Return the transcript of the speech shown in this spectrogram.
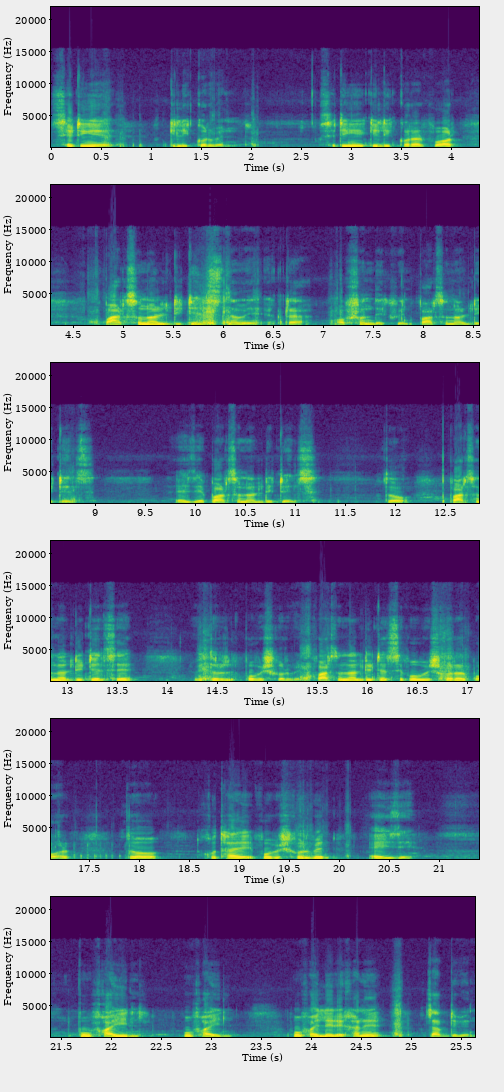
সেটিংয়ে ক্লিক করবেন। সেটিংয়ে ক্লিক করার পর পার্সোনাল ডিটেলস নামে একটা অপশন দেখবেন পার্সোনাল ডিটেলস এই যে পার্সোনাল ডিটেলস তো পার্সোনাল ডিটেলসে ভিতর প্রবেশ করবেন। পার্সোনাল ডিটেলসে প্রবেশ করার পর তো কোথায় প্রবেশ করবেন? এই যে প্রোফাইল প্রোফাইল প্রোফাইলের এখানে চাপ দিবেন।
